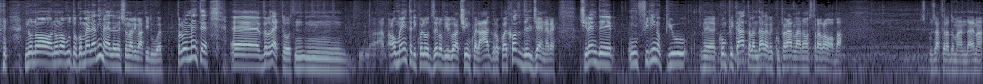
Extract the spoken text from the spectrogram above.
non, ho, non ho avuto con me le animelle ne sono arrivati due. Probabilmente, eh, ve l'ho detto, mh, mm, aumenta di quello 0,5 l'agro, qualcosa del genere. Ci rende un filino più eh, complicato l'andare a recuperare la nostra roba. Scusate la domanda, eh, ma...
